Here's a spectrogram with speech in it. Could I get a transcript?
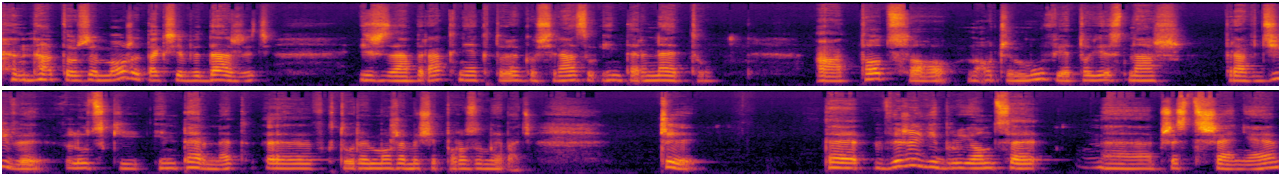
na to, że może tak się wydarzyć, iż zabraknie któregoś razu internetu. A to, co, no, o czym mówię, to jest nasz prawdziwy ludzki internet, e, w którym możemy się porozumiewać. Czy te wyżej wibrujące e, przestrzenie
